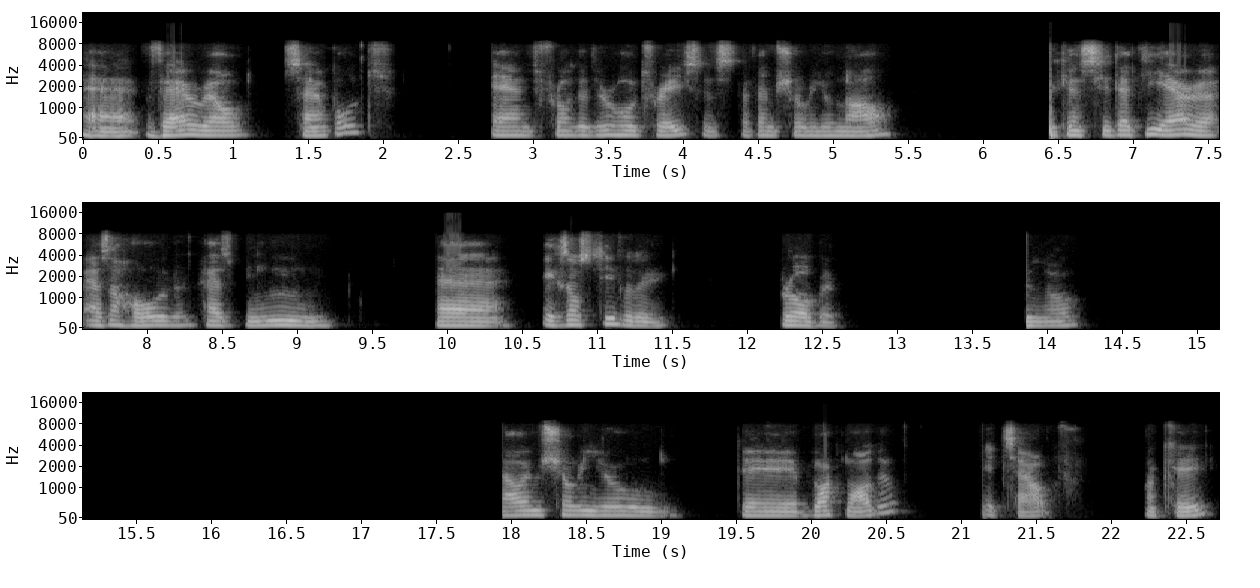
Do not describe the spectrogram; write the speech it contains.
uh, very well sampled. And from the drill hole traces that I'm showing you now, you can see that the area as a whole has been uh, exhaustively probed. You know. Now I'm showing you the block model itself. Okay.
